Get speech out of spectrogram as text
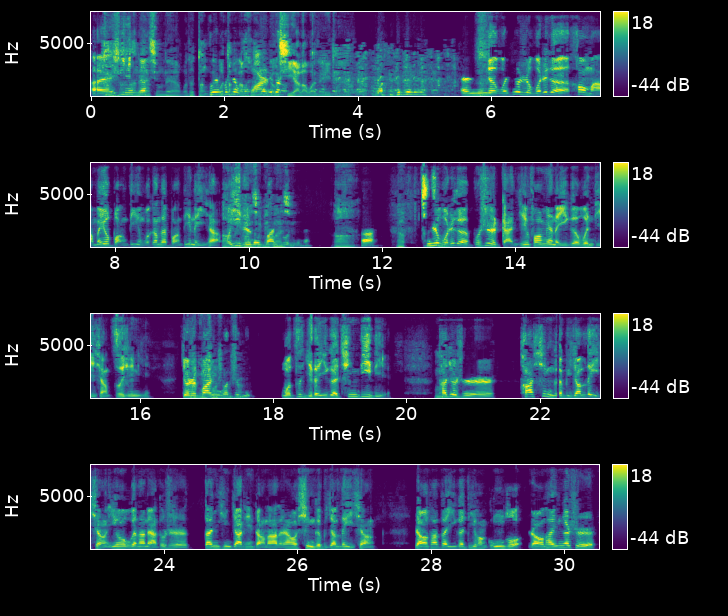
呃，干啥呢，一林哥，兄弟？我都等我等的花儿都谢了，我这一天。我不是这个，呃，林哥，我就是我这个号码没有绑定，我刚才绑定了一下，啊我一直都关注你的啊啊。啊，其实我这个不是感情方面的一个问题，想咨询你，就是关于我自己我自己的一个亲弟弟，他嗯就是他性格比较内向，因为我跟他俩都是单亲家庭长大的，然后性格比较内向，然后他在一个地方工作，然后他应该是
